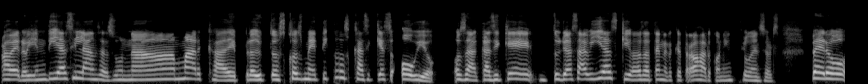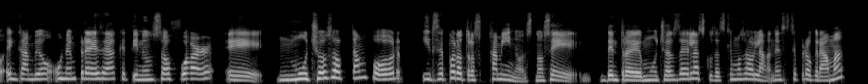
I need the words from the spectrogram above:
a ver, hoy en día si lanzas una marca de productos cosméticos, casi que es obvio, o sea, casi que tú ya sabías que ibas a tener que trabajar con influencers, pero en cambio una empresa que tiene un software, eh, muchos optan por irse por otros caminos, no sé, dentro de muchas de las cosas que hemos hablado en este programa,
